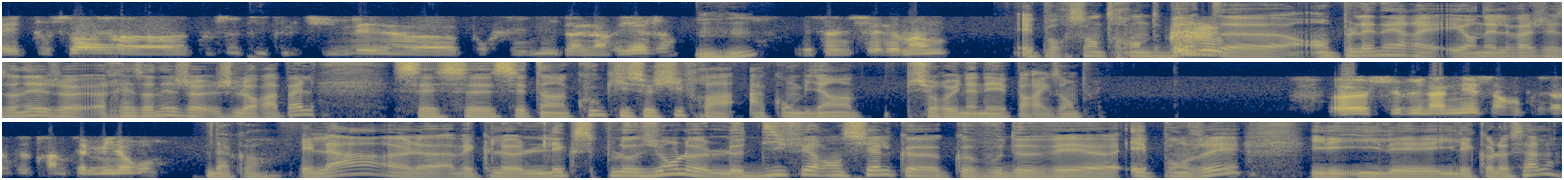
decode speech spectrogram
et tout ça, tout ça qui est cultivé pour chez nous dans l'Ariège, Mhm. essentiellement. Et pour 130 bêtes euh, en plein air et, et en élevage raisonné, je, raisonné, je, je le rappelle, c'est- un coût qui se chiffre à, à combien sur une année, par exemple? Euh, sur une année, ça représente 35 000 euros. D'accord. Et là, euh, avec le- l'explosion, le, le différentiel que, que vous devez éponger, il, est- il, est, il est colossal?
